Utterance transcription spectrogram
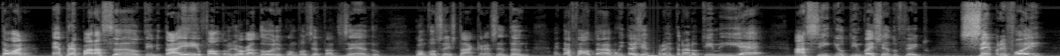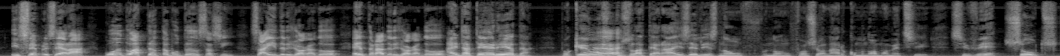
Então, olha, é preparação, o time está aí, faltam jogadores, como você está dizendo, como você está acrescentando. Ainda falta muita gente para entrar no time. E é assim que o time vai sendo feito. Sempre foi e sempre será quando há tanta mudança assim. Saída de jogador, entrada de jogador. Ainda tem hereda. Porque é. os, os, laterais, eles não, não funcionaram como normalmente se, se vê, soltos.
